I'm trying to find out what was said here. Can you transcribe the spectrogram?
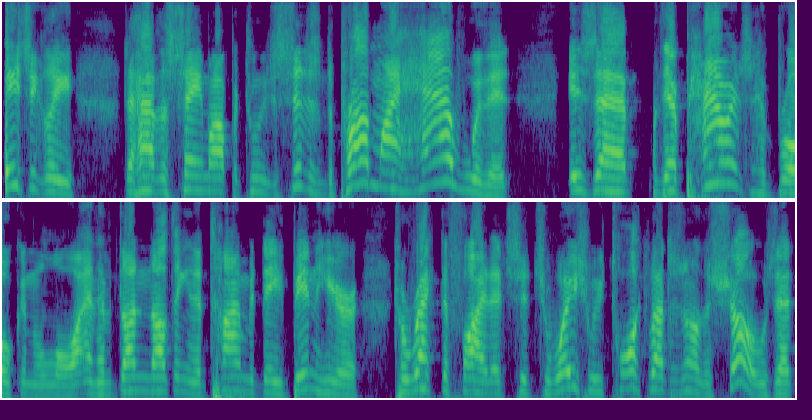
basically to have the same opportunity as citizens. The problem I have with it is that their parents have broken the law and have done nothing in the time that they've been here to rectify that situation. We've talked about this in other shows that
